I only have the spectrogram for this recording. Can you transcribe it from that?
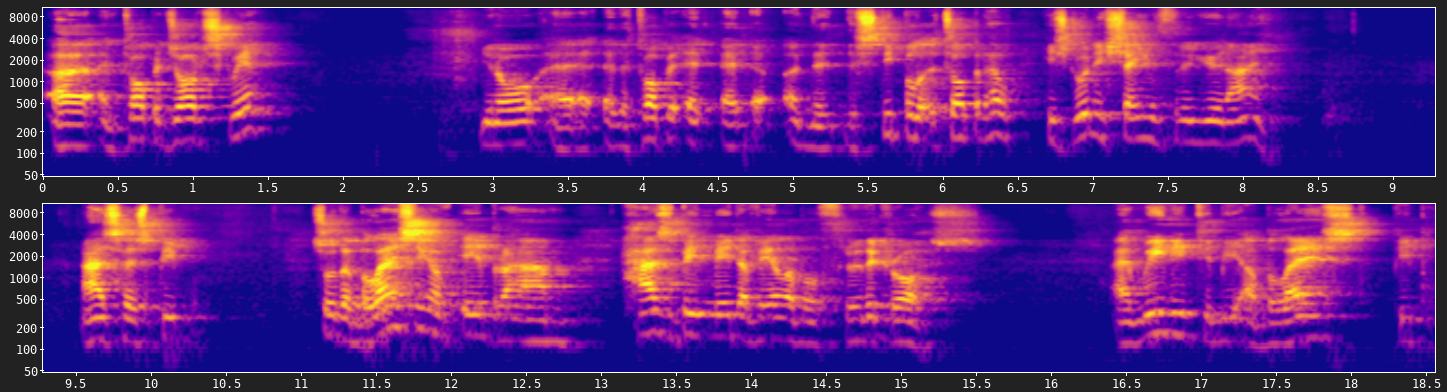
Uh, on top of George Square? You know, uh, at the top, of, at, on the, the steeple at the top of the hill. He's going to shine through you and I as his people. So the blessing of Abraham has been made available through the cross. And we need to be a blessed people,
